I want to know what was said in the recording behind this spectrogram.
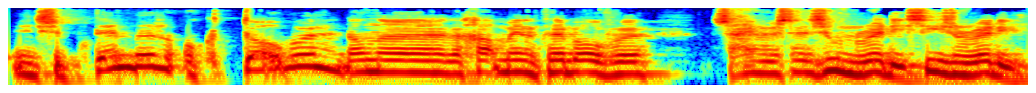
in september, oktober. Dan, dan gaat men het hebben over, zijn we seizoen ready, season ready?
